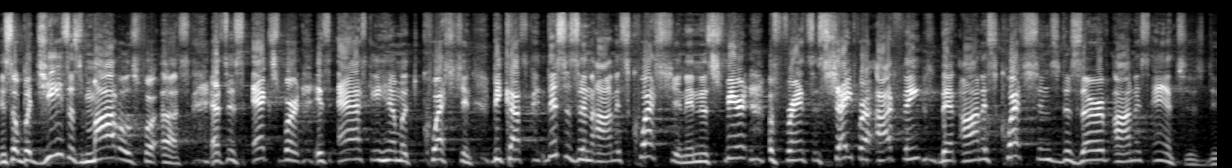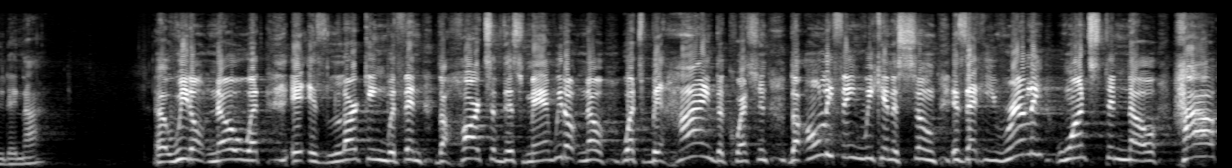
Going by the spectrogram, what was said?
And so, but Jesus models for us as this expert is asking him a question because this is an honest question. In the spirit of Francis Schaeffer, I think that honest questions deserve honest answers, do they not? Uh, we don't know what is lurking within the hearts of this man. We don't know what's behind the question. The only thing we can assume is that he really wants to know how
